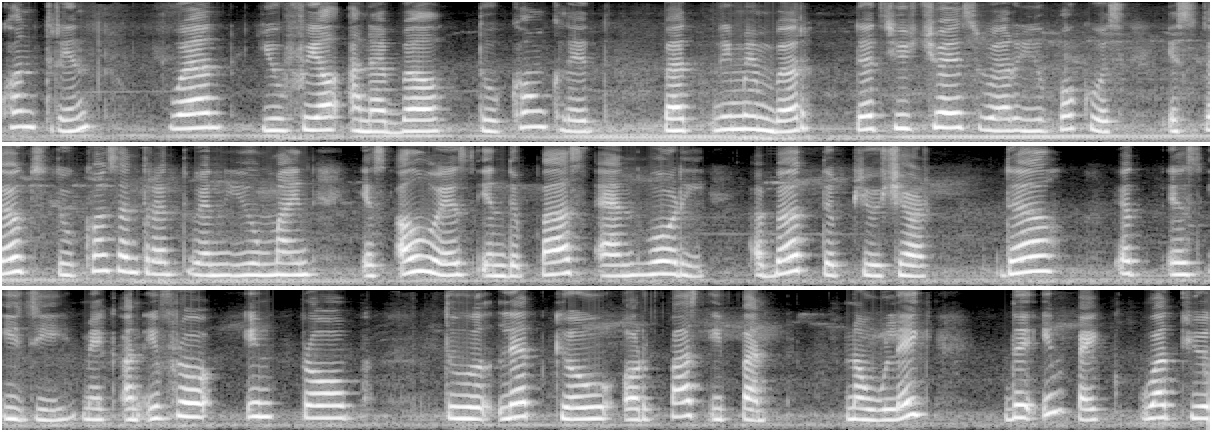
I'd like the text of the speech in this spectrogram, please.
constrained when you feel unable to conclude, but remember that you choose where you focus. It's tough to concentrate when your mind is always in the past and worry about the future. Though it is easy, make an improve to let go or pass past event. Knowledge the impact what you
